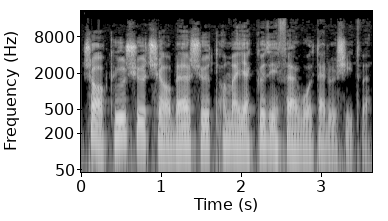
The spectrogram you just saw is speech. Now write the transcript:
se a külsőt, se a belsőt, amelyek közé fel volt erősítve.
